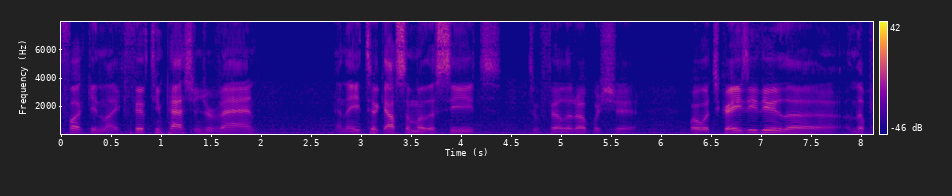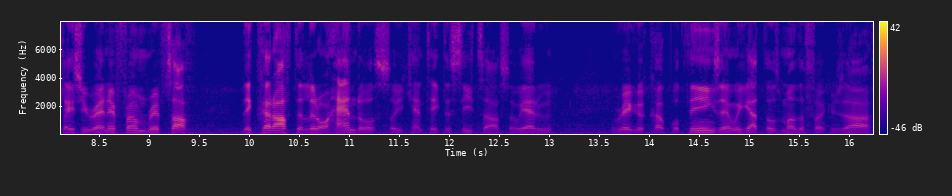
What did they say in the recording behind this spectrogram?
fucking like 15 passenger van, and then he took out some of the seats to fill it up with shit. But what's crazy, dude, the the place you rent it from rips off. They cut off the little handles, so you can't take the seats off. So we had to rig a couple things, and we got those motherfuckers off.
